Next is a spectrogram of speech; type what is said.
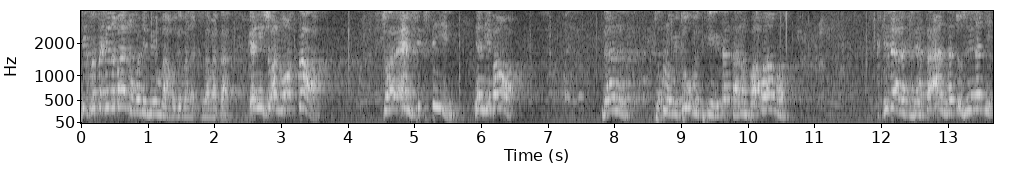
Di Kota Kinabalu pun dia bimbang Bagaimana keselamatan. Kan ini soal motor. Soal M16 Yang dibawa. Dan Sebelum itu Menteri kita tak nampak apa-apa. Tidak ada kenyataan Datuk Seri Najib.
